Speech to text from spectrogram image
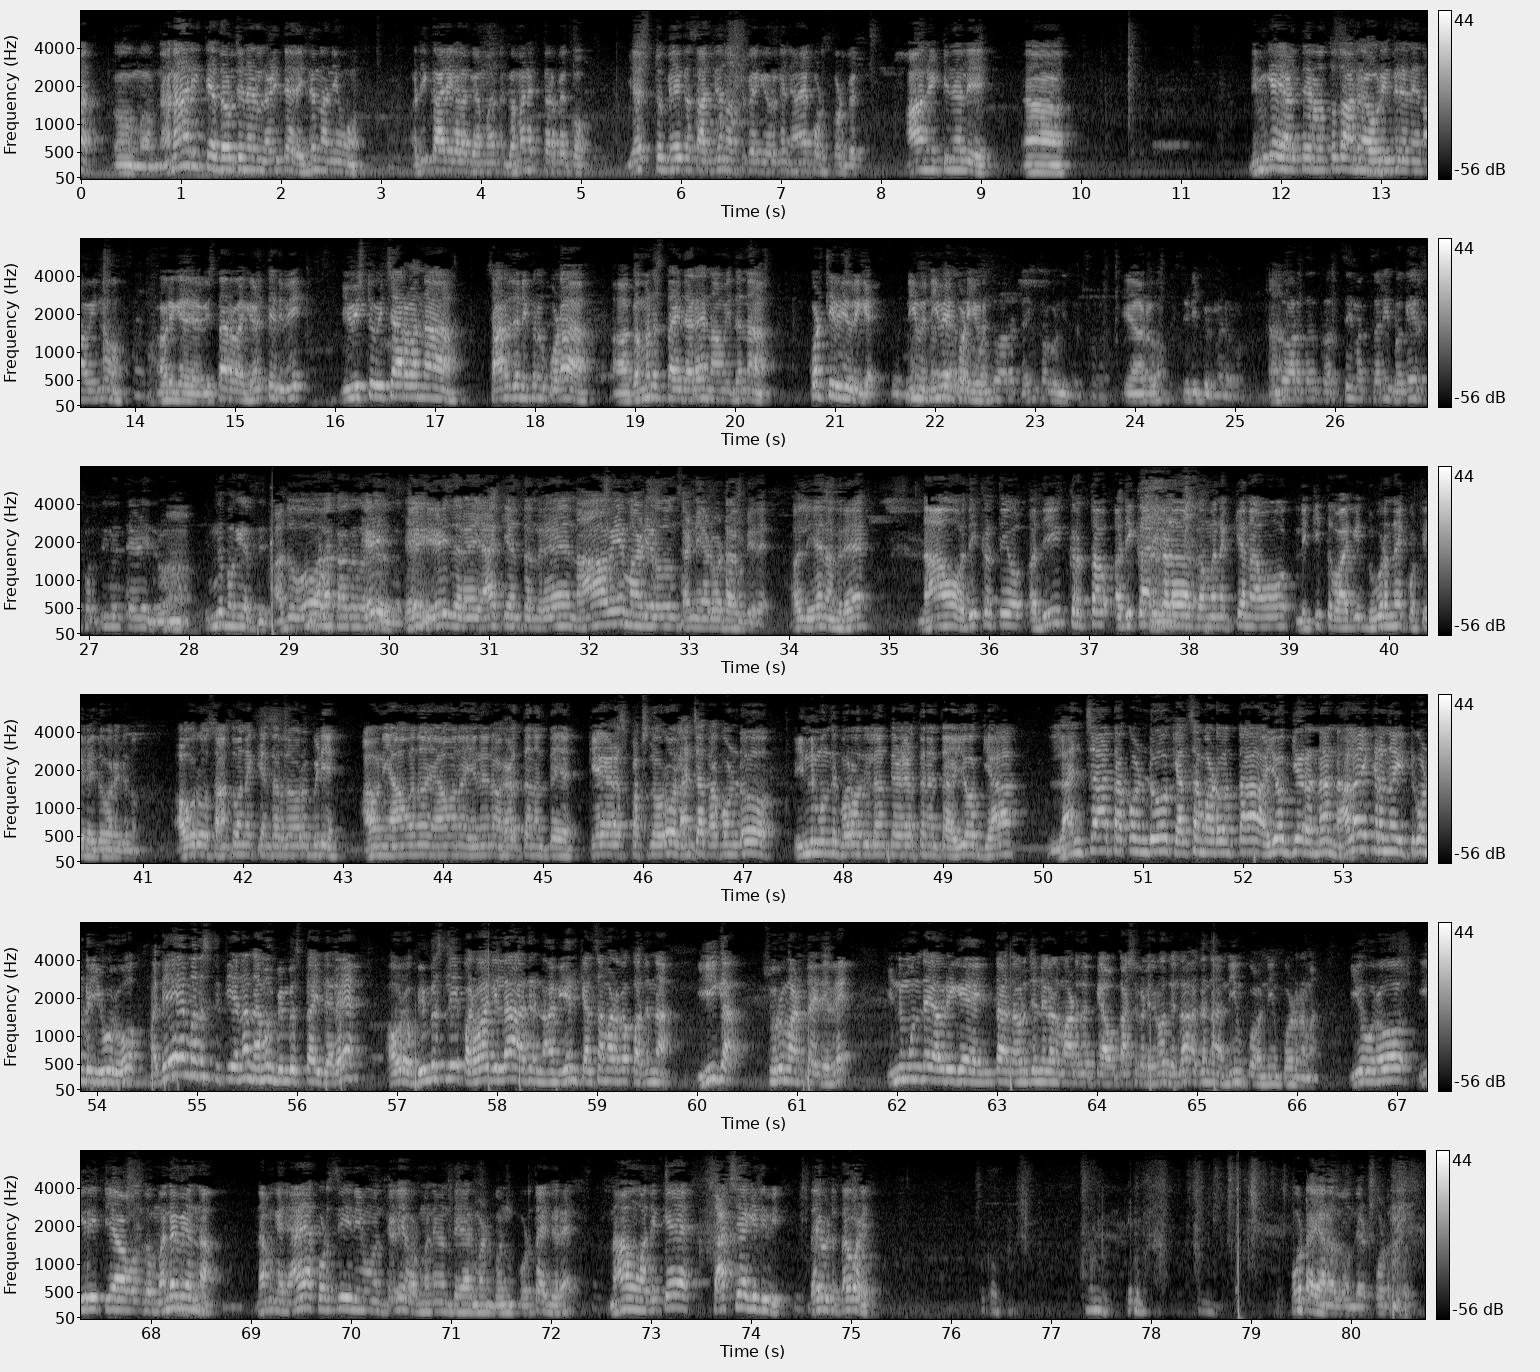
ನಾನಾ ರೀತಿಯ ದೌರ್ಜನ್ಯಗಳು ನಡೀತಾ ಇದೆ. ಇದನ್ನ ನೀವು ಅಧಿಕಾರಿಗಳ ಗಮನ, ಗಮನಕ್ಕೆ ತರಬೇಕು. ಎಷ್ಟು ಬೇಗ ಸಾಧ್ಯನೋ ಅಷ್ಟು ಬೇಗ ಇವ್ರಿಗೆ ನ್ಯಾಯ ಕೊಡಿಸ್ಕೊಡ್ಬೇಕು. ಆ ನಿಟ್ಟಿನಲ್ಲಿ ನಿಮ್ಗೆ ಹೇಳ್ತಾ ಇರುವಂತದ್ದು ಆದ್ರೆ ಅವ್ರಿದ್ರೇನೆ ನಾವು ಇನ್ನು ಅವರಿಗೆ ವಿಸ್ತಾರವಾಗಿ ಹೇಳ್ತಿದ್ವಿ ಇವಿಷ್ಟು ವಿಚಾರವನ್ನ ಸಾರ್ವಜನಿಕರು ಕೂಡ ಗಮನಿಸ್ತಾ ಇದ್ದಾರೆ. ನಾವು ಇದನ್ನ ಕೊಡ್ತೀವಿ ಇವರಿಗೆ. ನೀವು ನೀವೇ ಕೊಡಿ ಇವ್ರು. ಒಂದು ವಾರ ಟೈಮ್ ತಗೊಂಡಿದ್ರು ಸರ್. ಯಾರು? ಸಿಡಿಪಿ ಮೇಡಮ್ ಒಂದು ವಾರದ ಕರ್ಸಿ ಮತ್ತೆ ಸರಿ ಅಂತ ಹೇಳಿದ್ರು. ಇನ್ನು ಬಗೆಹರಿಸಿದ್ರು ಅದು ಹೇಳಿದ್ದಾರೆ. ಯಾಕೆ ಅಂತಂದ್ರೆ ನಾವೇ ಮಾಡಿರೋದು ಒಂದು ಸಣ್ಣ ಎಡವಟ್ ಆಗ್ಬಿಟ್ಟಿದೆ. ಅಲ್ಲಿ ಏನಂದ್ರೆ ನಾವು ಅಧಿಕೃತ ಅಧಿಕೃತ ಅಧಿಕಾರಿಗಳ ಗಮನಕ್ಕೆ ನಾವು ಲಿಖಿತವಾಗಿ ದೂರನೇ ಕೊಟ್ಟಿಲ್ಲ ಇದುವರೆಗೂ. ಅವರು ಸಾಂತ್ವನ ಕೇಂದ್ರದವರು ಬಿಡಿ. ಅವನು ಯಾವನೋ ಯಾವನೋ, ಏನೇನೋ ಹೇಳ್ತಾನಂತೆ. ಕೆ ಆರ್ ಎಸ್ ಪಕ್ಷದವರು ಲಂಚ ತಕೊಂಡು ಇನ್ನು ಮುಂದೆ ಬರೋದಿಲ್ಲ ಅಂತ ಹೇಳಿ ಹೇಳ್ತಾನಂತೆ ಅಯೋಗ್ಯ. ಲಂಚ ತಕೊಂಡು ಕೆಲಸ ಮಾಡುವಂತ ಅಯೋಗ್ಯರನ್ನ ನಾಲಾಯಕರನ್ನ ಇಟ್ಕೊಂಡು ಇವರು ಅದೇ ಮನಸ್ಥಿತಿಯನ್ನ ನಮಗ್ ಬಿಂಬಿಸ್ತಾ ಇದ್ದಾರೆ. ಅವರು ಬಿಂಬಿಸ್ಲಿ ಪರವಾಗಿಲ್ಲ, ಆದ್ರೆ ನಾವ್ ಏನ್ ಕೆಲಸ ಮಾಡ್ಬೇಕು ಅದನ್ನ ಈಗ ಶುರು ಮಾಡ್ತಾ ಇದ್ದೇವೆ. ಇನ್ನು ಮುಂದೆ ಅವರಿಗೆ ಇಂಥ ದೌರ್ಜನ್ಯಗಳು ಮಾಡೋದಕ್ಕೆ ಅವಕಾಶಗಳು ಇರೋದಿಲ್ಲ. ಅದನ್ನ ನೀವು ನೀವು ಕೊಡ್ರಮ್ಮ. ಇವರು ಈ ರೀತಿಯ ಒಂದು ಮನವಿಯನ್ನ ನಮಗೆ ನ್ಯಾಯ ಕೊಡಿಸಿ ನೀವು ಅಂತೇಳಿ ಅವ್ರ ಮನೆಯನ್ನು ತಯಾರು ಮಾಡಿ ಬಂದು ಕೊಡ್ತಾ ಇದ್ದಾರೆ. ನಾವು ಅದಕ್ಕೆ ಸಾಕ್ಷಿಯಾಗಿದ್ದೀವಿ. ದಯವಿಟ್ಟು ತಗೊಳ್ಳಿ. ಫೋಟೋ ಯಾರಾದ್ರೂ ಒಂದೆರಡು ಫೋಟೋ ತಗೊಳ್ಳಿ.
